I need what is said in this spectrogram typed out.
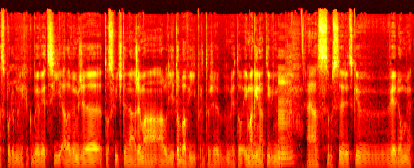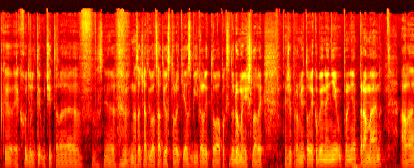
z podobných jakoby věcí, ale vím, že to svý čtenáře má a lidi to baví, protože je to imaginativní. Mm. A já jsem si vždycky vědom, jak, jak chodili ty učitelé vlastně na začátku 20. století a sbírali to a pak si to domýšleli. Takže pro mě to jakoby není úplně pramen, ale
